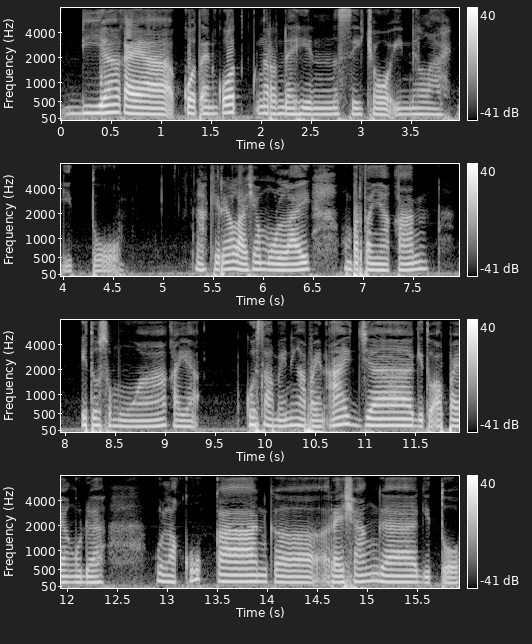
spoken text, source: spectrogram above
dia kayak quote and quote ngerendahin si cowok inilah gitu. Nah akhirnya Lasha mulai mempertanyakan itu semua kayak gue selama ini ngapain aja? gitu. Apa yang udah gue lakukan ke Reshangga gitu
